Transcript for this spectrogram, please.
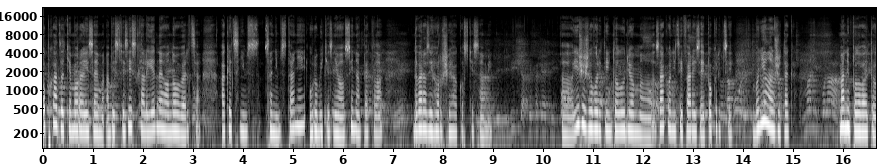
obchádzate morej zem, aby ste získali jedného novoverca. A keď s ním, sa ním stane, urobíte z neho syna pekla, dva razy horšieho, ako ste sami. Ježiš hovorí týmto ľuďom, zákonníci, farizei, pokryci, lebo nie len, že tak manipulovať tú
